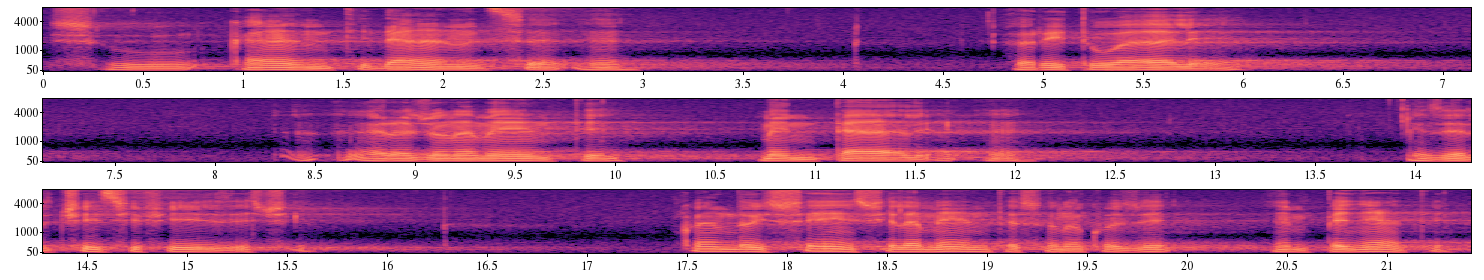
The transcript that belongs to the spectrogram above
su canti, danze, eh, rituali, eh, ragionamenti mentali, eh, esercizi fisici. Quando i sensi e la mente sono così impegnati,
